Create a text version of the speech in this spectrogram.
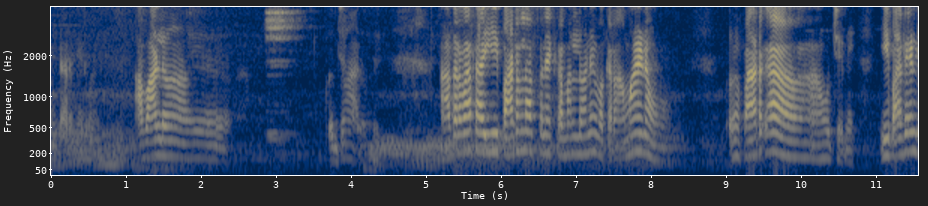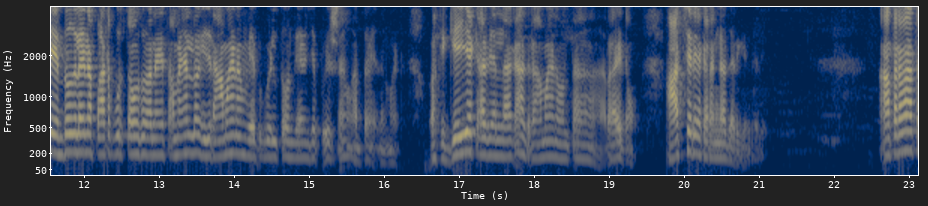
ఉంటారు మీరు ఆ వాళ్ళు కొంచెం అది ఉంది. ఆ తర్వాత ఈ పాటలు రాసుకునే క్రమంలోనే ఒక రామాయణం పాటగా వచ్చింది. ఈ పాట ఏంటి? ఎన్ని రోజులైనా పాట పూర్తవదు అనే సమయంలో ఇది రామాయణం వైపుకి వెళుతుంది అని చెప్పే విషయం అర్థమైందనమాట ఒక గేయ కావ్యంలాగా అది రామాయణం అంతా రాయటం. ఆశ్చర్యకరంగా జరిగింది అది. ఆ తర్వాత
